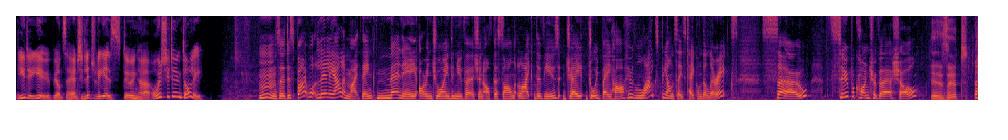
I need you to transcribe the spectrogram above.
you do you, Beyonce, and she literally is doing her. Or is she doing Dolly? Mm, so despite what Lily Allen might think, many are enjoying the new version of the song, like The View's Jay, Joy Behar, who likes Beyonce's take on the lyrics. So, super controversial. Is it? is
